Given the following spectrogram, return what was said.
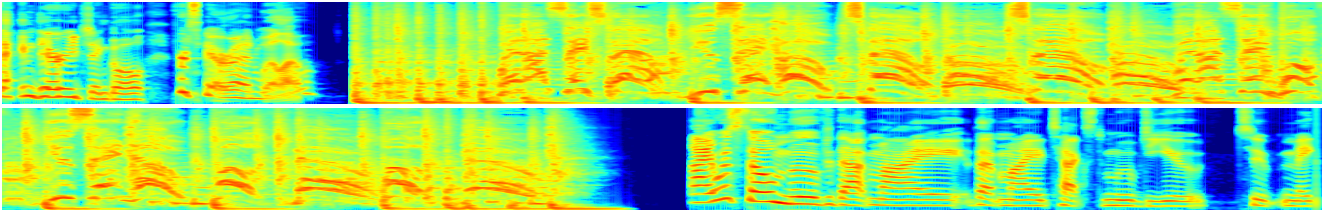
secondary jingle for Tara and Willow. When I say spell, I was so moved that my that my text moved you to make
